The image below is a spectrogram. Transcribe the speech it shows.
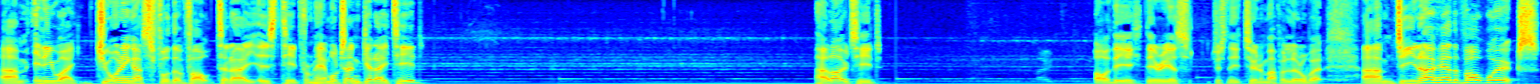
Um, anyway, joining us for the vault today is Ted from Hamilton. G'day, Ted. Hello, Ted. Oh, there, there he is. Just need to turn him up a little bit. Um, do you know how the vault works?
